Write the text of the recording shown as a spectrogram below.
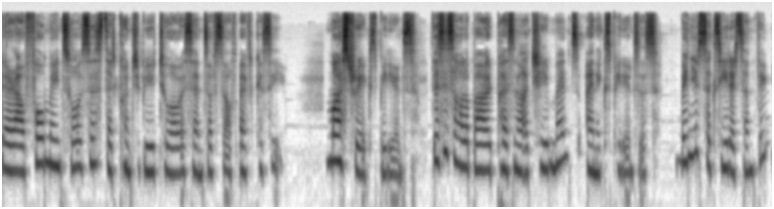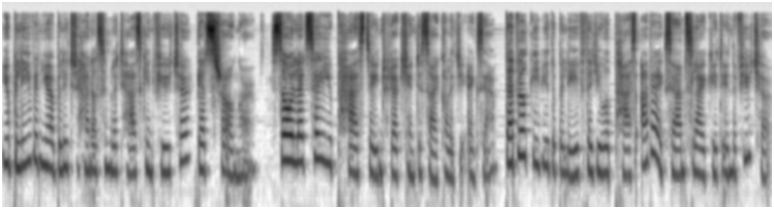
there are four main sources that contribute to our sense of self-efficacy. Mastery experience. This is all about personal achievements and experiences. When you succeed at something, you believe in your ability to handle similar tasks in future gets stronger. So let's say you pass the introduction to psychology exam. That will give you the belief that you will pass other exams like it in the future.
